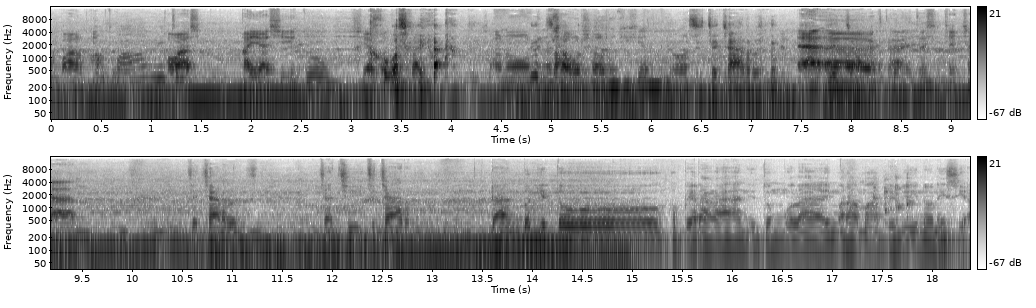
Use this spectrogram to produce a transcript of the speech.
apal gitu. Apa gitu. Kawas kayak si itu siapa? Kawas kayak anu dinosaurus saurus kikieu oh si cecar. Eh eh Cecar. tah, itu si cecar. Cecar caci cecar. Dan begitu kepiralan itu mulai meramati di Indonesia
